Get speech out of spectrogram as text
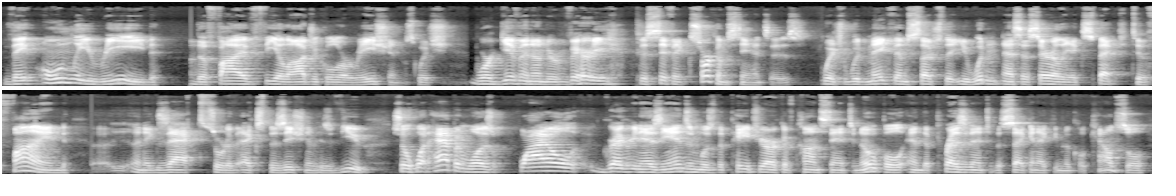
they only read the five theological orations, which were given under very specific circumstances, which would make them such that you wouldn't necessarily expect to find an exact sort of exposition of his view. So what happened was while Gregory Nazianzen was the patriarch of Constantinople and the president of the Second Ecumenical Council,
